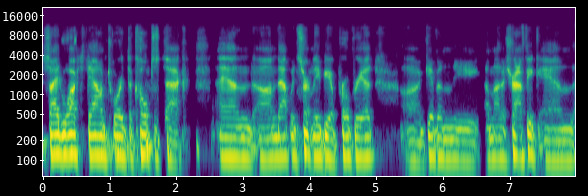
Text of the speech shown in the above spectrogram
sidewalks down toward the cul-de-sac. And um, that would certainly be appropriate uh, given the amount of traffic and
